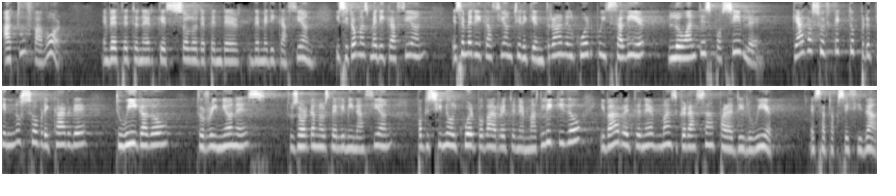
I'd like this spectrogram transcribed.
a tu favor, en vez de tener que solo depender de medicación. Y si tomas medicación, esa medicación tiene que entrar en el cuerpo y salir lo antes posible que haga su efecto, pero que no sobrecargue tu hígado, tus riñones, tus órganos de eliminación, porque si no el cuerpo va a retener más líquido y va a retener más grasa para diluir esa toxicidad.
